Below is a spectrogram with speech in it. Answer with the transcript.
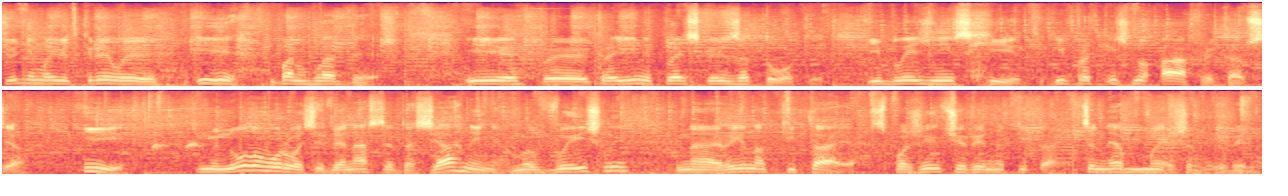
Сьогодні ми відкрили і Бангладеш, і е, країни Перської затоки, і Ближній Схід, і практично Африка вся. І в минулому році для нас це досягнення. Ми вийшли на ринок Китаю, споживчий ринок Китаю. Це не обмежений ринок.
